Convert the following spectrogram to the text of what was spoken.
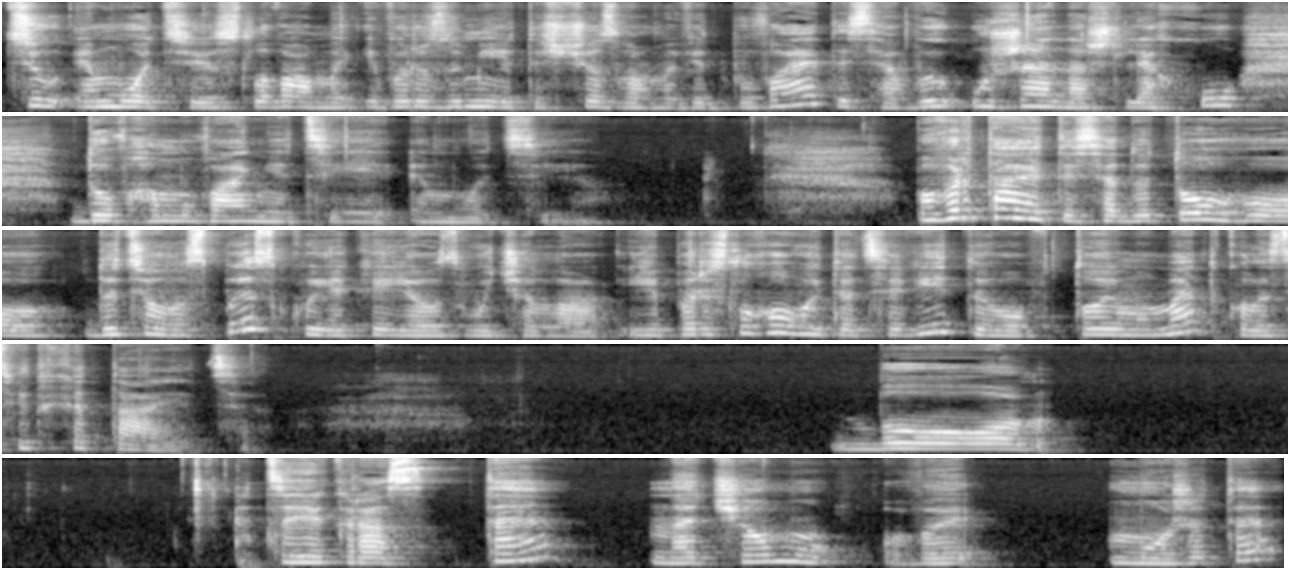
цю емоцію словами і ви розумієте, що з вами відбувається, ви вже на шляху до вгамування цієї емоції. Повертайтеся до того, до цього списку, який я озвучила, і переслуговуйте це відео в той момент, коли світ хитається. Бо це якраз те, на чому ви можете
